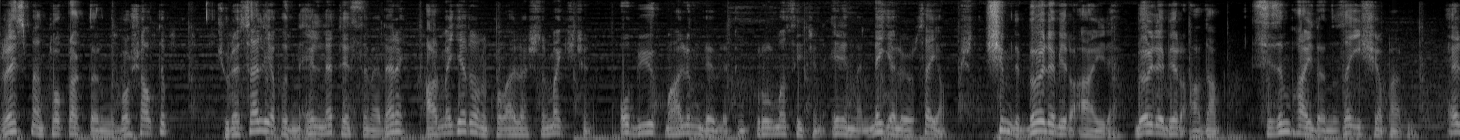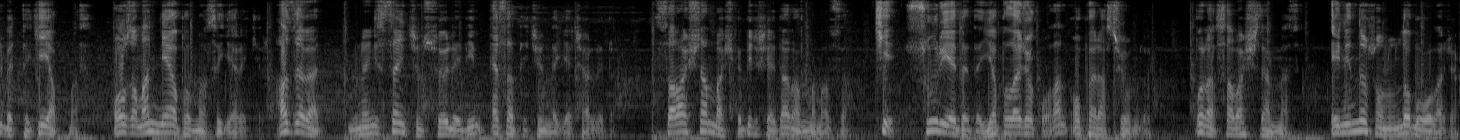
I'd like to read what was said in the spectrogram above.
resmen topraklarını boşaltıp küresel yapının eline teslim ederek Armageddon'u kolaylaştırmak için o büyük malum devletin kurulması için elinden ne geliyorsa yapmıştı. Şimdi böyle bir aile, böyle bir adam sizin faydanıza iş yapar mı? Elbette ki yapmaz. O zaman ne yapılması gerekir? Az evvel Yunanistan için söylediğim Esad için de geçerlidir savaştan başka bir şeyden anlamazlar. Ki Suriye'de de yapılacak olan operasyondur. Buna savaş denmez. Eninde sonunda bu olacak.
